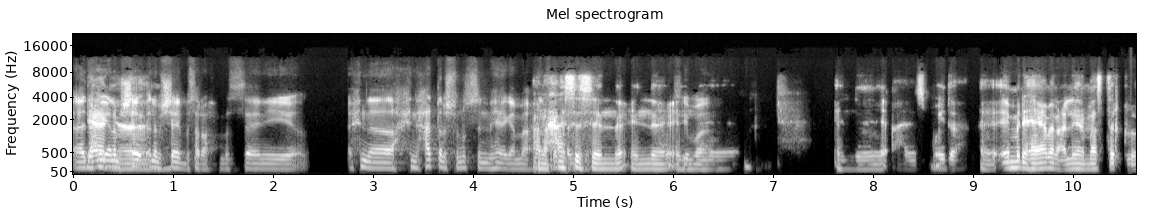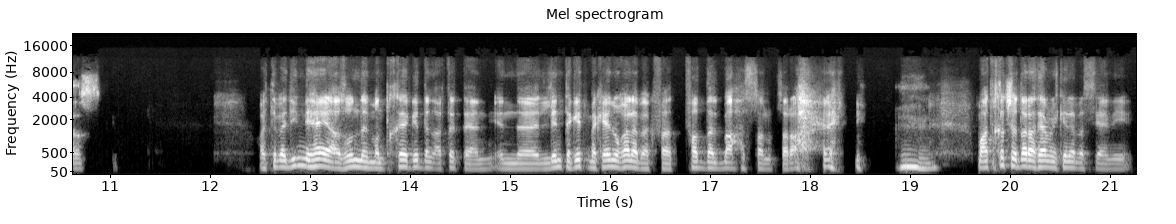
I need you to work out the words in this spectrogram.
آه، ده أنا يعني مش شايف أنا آه، مش شايف بصراحة. بس يعني إحنا إحنا حتى مش في نص النهائي يا جماعة. أنا حاسس ان ان ان يعني إن اسمه إيه ده؟ آه، إمري هيعمل علينا masterclass وهتبقى دي النهاية أظن المنطقية جدا لأرتيتا يعني إن اللي أنت جيت مكانه غلبك فتفضل بقى حصله بصراحة. مم. ما أعتقدش الاداره هتعمل كده بس يعني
